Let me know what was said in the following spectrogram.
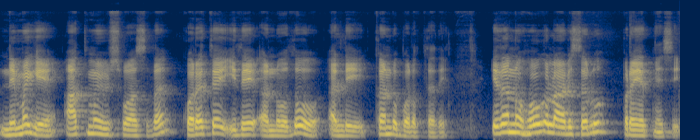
ನಿಮಗೆ ಆತ್ಮವಿಶ್ವಾಸದ ಕೊರತೆ ಇದೆ ಅನ್ನೋದು ಅಲ್ಲಿ ಕಂಡುಬರುತ್ತದೆ. ಇದನ್ನು ಹೋಗಲಾಡಿಸಲು ಪ್ರಯತ್ನಿಸಿ.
